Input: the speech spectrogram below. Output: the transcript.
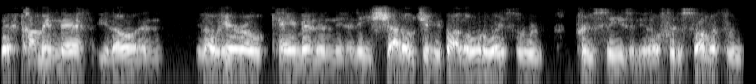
they've come in there. You know, and you know, Herro came in and, and he shadowed Jimmy Butler all the way through preseason. You know, through the summer, through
